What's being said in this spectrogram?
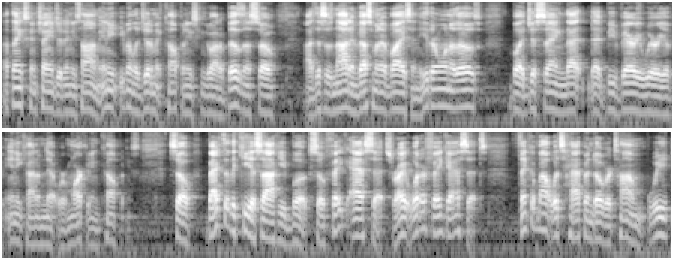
Now things can change at any time. Any even legitimate companies can go out of business. So uh, this is not investment advice in either one of those, but just saying that that be very wary of any kind of network marketing companies. So back to the Kiyosaki book. So fake assets, right? What are fake assets? Think about what's happened over time. We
